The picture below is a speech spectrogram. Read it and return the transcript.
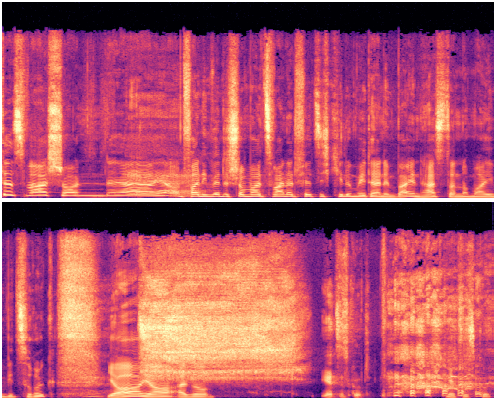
das war schon, ja, ja, und vor allem, wenn du schon mal 240 Kilometer in den Beinen hast, dann nochmal irgendwie zurück. Ja, ja, also Jetzt ist gut. Jetzt ist gut.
